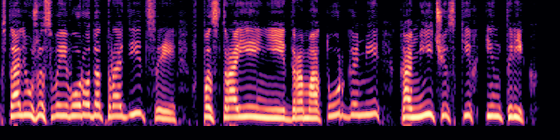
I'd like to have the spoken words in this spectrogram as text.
стали уже своего рода традицией в построении драматургами комических интриг.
